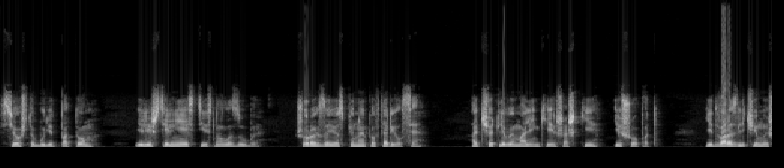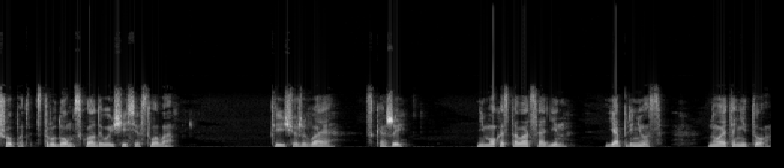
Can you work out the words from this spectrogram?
все, что будет потом, и лишь сильнее стиснула зубы. Шорох за ее спиной повторился. Отчетливые маленькие шажки и шепот. Едва различимый шепот, с трудом складывающийся в слова. «Ты еще живая? Скажи». Не мог оставаться один. Я принес. Но это не то.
